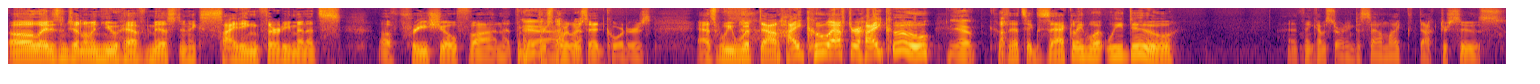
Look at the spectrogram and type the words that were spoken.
Oh, ladies and gentlemen, you have missed an exciting 30 minutes of pre-show fun at the Major Spoilers headquarters as we whipped out haiku after haiku Yep. because that's exactly what we do. I think I'm starting to sound like Dr. Seuss,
